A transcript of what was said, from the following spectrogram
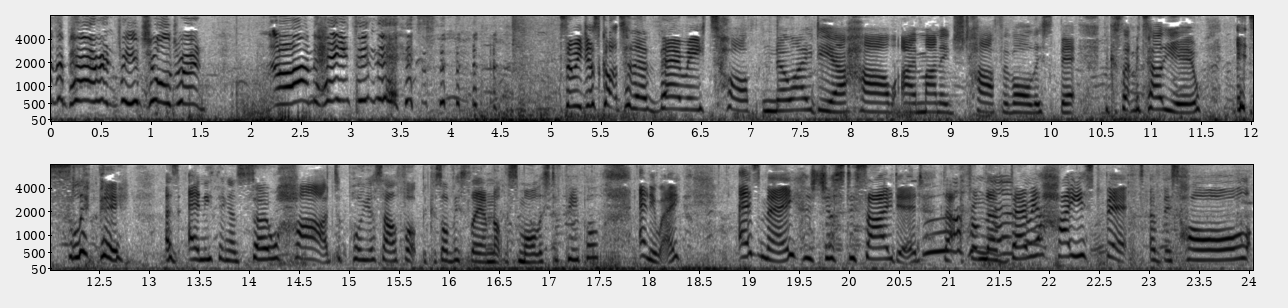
as a parent for your children. Oh, I'm hating this. so we just got to the very top. No idea how I managed half of all this bit because let me tell you, it's slippy as anything and so hard to pull yourself up because obviously I'm not the smallest of people. Anyway, Esme has just decided oh, that from the very highest bit of this whole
